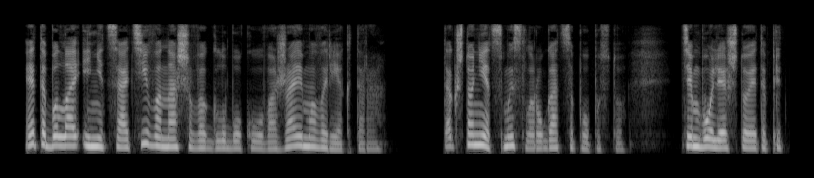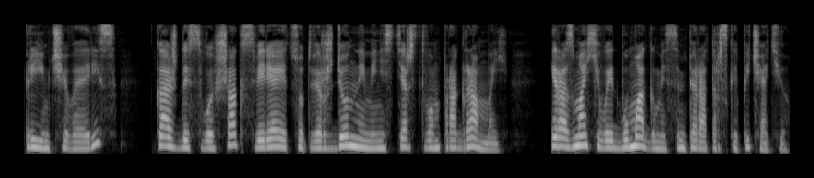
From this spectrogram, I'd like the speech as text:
Это была инициатива нашего глубоко уважаемого ректора. Так что нет смысла ругаться попусту. Тем более, что эта предприимчивая рис каждый свой шаг сверяет с утвержденной министерством программой и размахивает бумагами с императорской печатью.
